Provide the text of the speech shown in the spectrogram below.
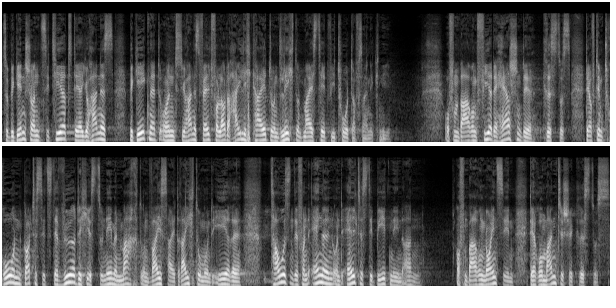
Zu Beginn schon zitiert, der Johannes begegnet und Johannes fällt vor lauter Heiligkeit und Licht und Majestät wie tot auf seine Knie. Offenbarung 4, der herrschende Christus, der auf dem Thron Gottes sitzt, der würdig ist zu nehmen Macht und Weisheit, Reichtum und Ehre. Tausende von Engeln und Älteste beten ihn an. Offenbarung 19, der romantische Christus,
